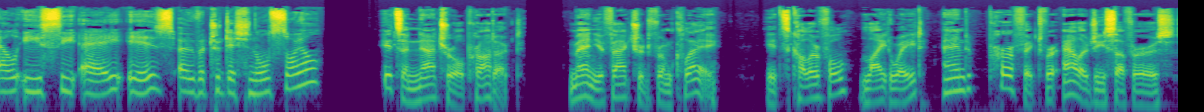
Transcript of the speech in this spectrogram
LECA is over traditional soil? It's a natural product, manufactured from clay. It's colorful, lightweight, and perfect for allergy sufferers.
